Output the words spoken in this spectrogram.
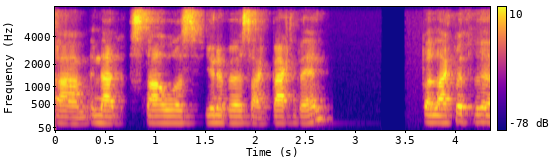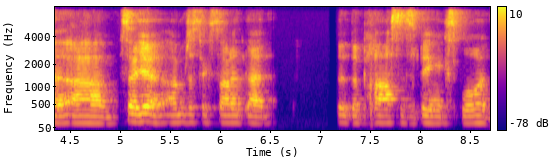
um, in that Star Wars universe like back then, but like with the um, so yeah I'm just excited that the, the past is being explored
